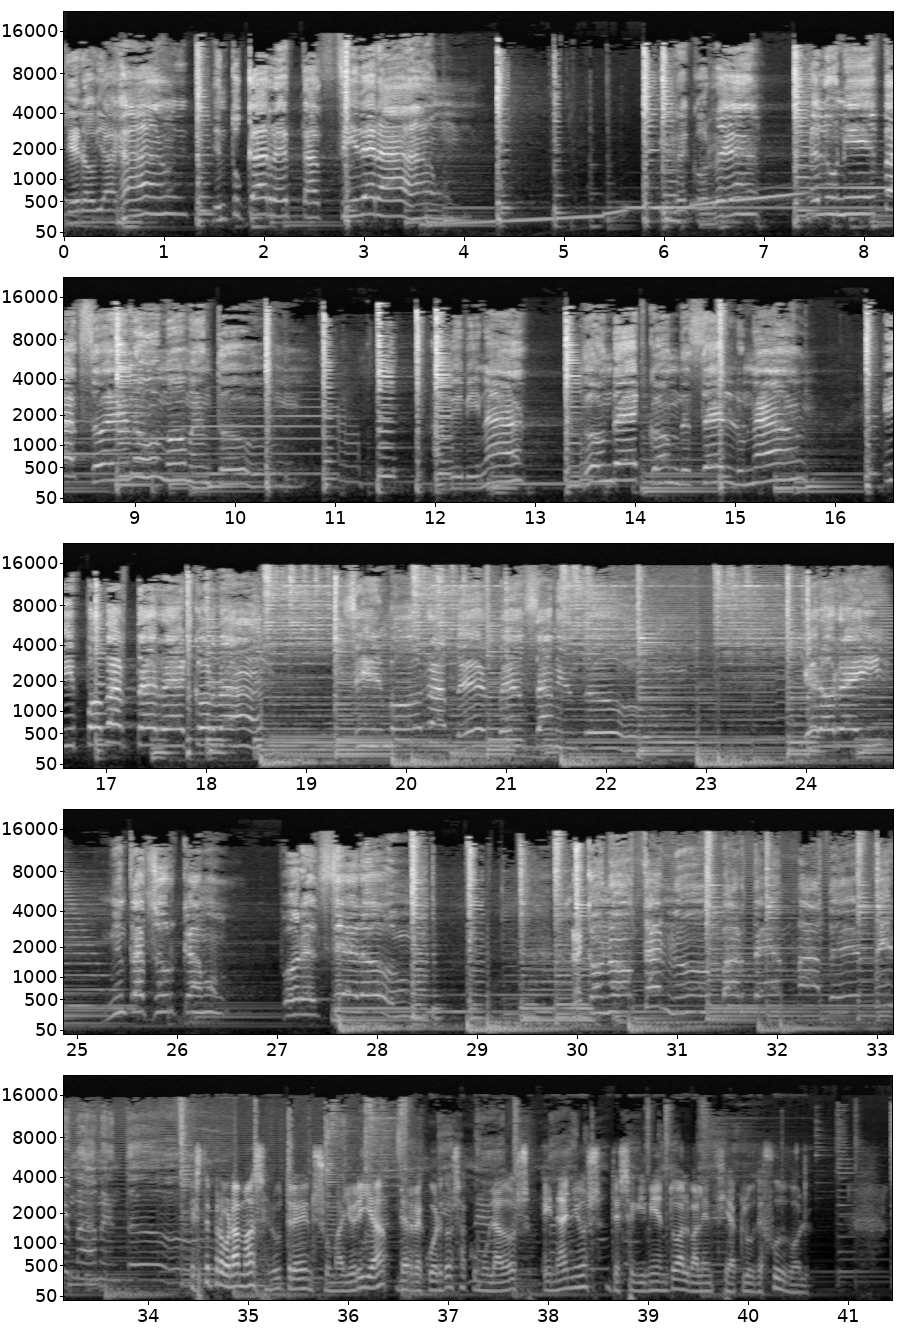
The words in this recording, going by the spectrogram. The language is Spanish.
Quiero viajar en tu carreta sideral y recorrer el universo en un momento. Adivinar dónde escondes el lunar y poderte recordar sin borrar del pensamiento. Quiero reír mientras surcamos por el cielo. Este programa se nutre en su mayoría de recuerdos acumulados en años de seguimiento al Valencia Club de Fútbol.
